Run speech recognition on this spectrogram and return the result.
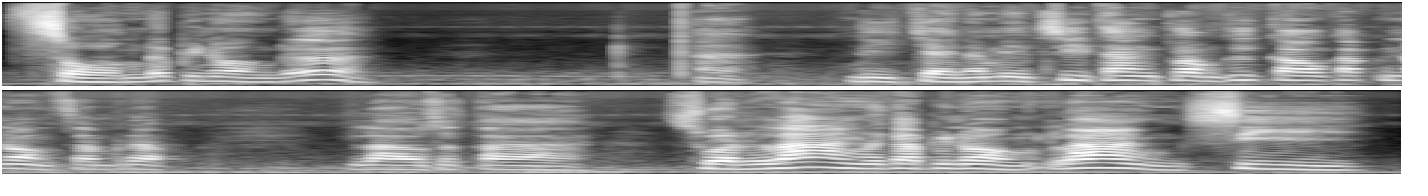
72เด้อพี่น้องเด้อ อะดีใจนำเอฟซีทางช่องคือเก่าครับพี่น้องสำหรับลาวสตาร์ส่วนล่างนะครับพี่น้องล่าง 4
